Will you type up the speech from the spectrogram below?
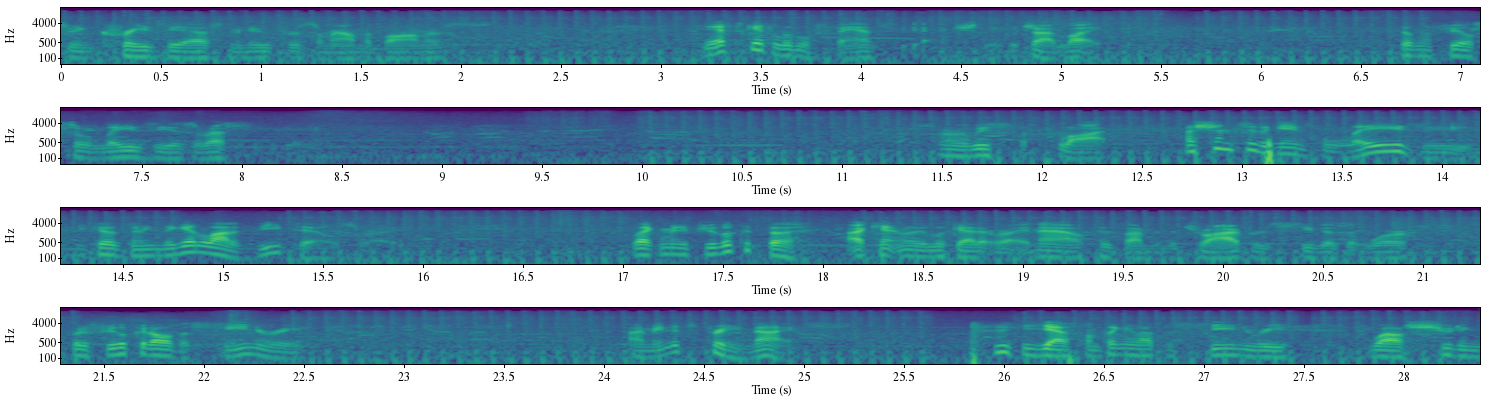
doing crazy-ass maneuvers around the bombers. You have to get a little fancy, actually, which I like. Doesn't feel so lazy as the rest of the game. Or at least the plot. I shouldn't say the game's lazy, because, I mean, they get a lot of details right. Like, I mean, if you look at the... I can't really look at it right now, because I'm in the driver's seat, as it were. But if you look at all the scenery, I mean, it's pretty nice. yeah, something about the scenery while shooting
